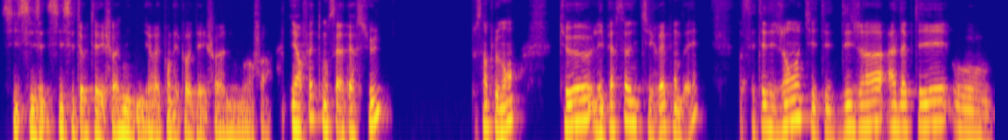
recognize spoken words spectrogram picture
si, si, si c'était au téléphone, il répondait pas au téléphone. Ou enfin. Et en fait, on s'est aperçu tout simplement que les personnes qui répondaient, c'était des gens qui étaient déjà adaptés au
